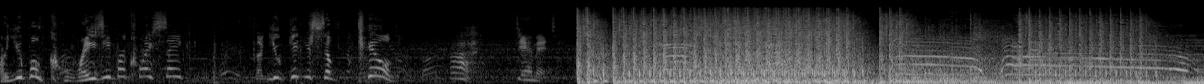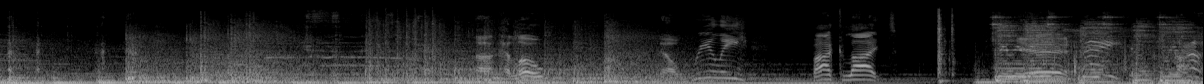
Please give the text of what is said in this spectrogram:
Are you both crazy, for Christ's sake? You get yourself killed! Ah, damn it. Uh, hello? No, really? Backlight! Welcome.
